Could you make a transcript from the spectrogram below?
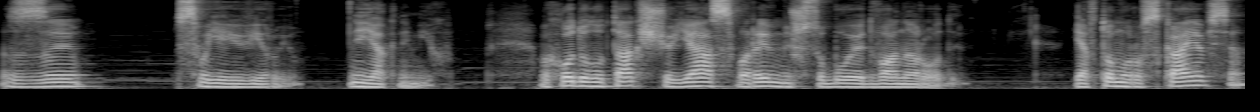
з своєю вірою. Ніяк не міг. Виходило так, що я сварив між собою два народи. Я в тому розкаявся.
